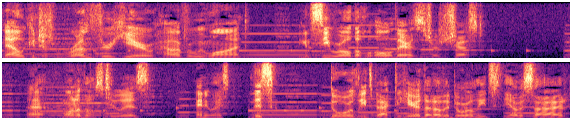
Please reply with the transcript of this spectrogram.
Now we can just run through here however we want. You can see where all the oh, there's the treasure chest. Eh, one of those two is. Anyways, this door leads back to here. That other door leads to the other side.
